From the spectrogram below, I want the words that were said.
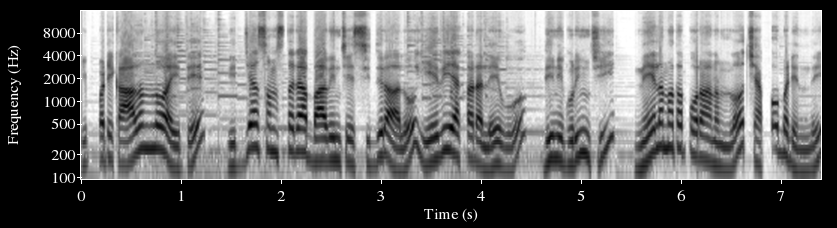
ఇప్పటి కాలంలో అయితే విద్యా సంస్థగా భావించే శిథిరాలు ఏవీ అక్కడ లేవు. దీని గురించి నీలమత పురాణంలో చెప్పబడింది.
